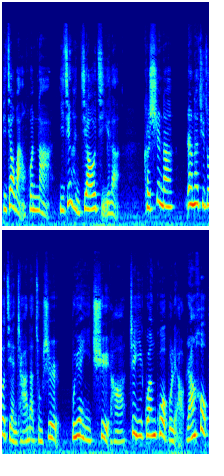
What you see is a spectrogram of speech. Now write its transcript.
比较晚婚呐、已经很焦急了，可是呢，让他去做检查呢，总是不愿意去哈、这一关过不了，然后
